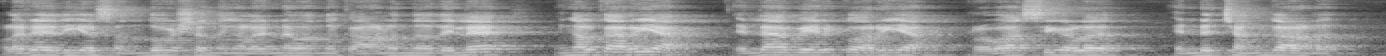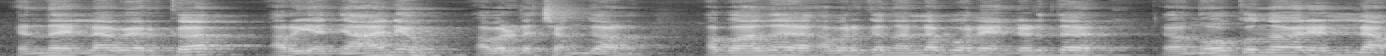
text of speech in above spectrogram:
വളരെയധികം സന്തോഷം നിങ്ങൾ എന്നെ വന്ന് കാണുന്നതിൽ. നിങ്ങൾക്കറിയാം എല്ലാ പേർക്കും അറിയാം പ്രവാസികൾ എന്റെ ചങ്കാണ്. എന്ന് പേർക്ക് അറിയാം. ഞാനും അവരുടെ ചങ്കാണ്. അപ്പോൾ അത് അവർക്ക് നല്ല പോലെ എന്റെ അടുത്ത് നോക്കുന്നവരെല്ലാം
